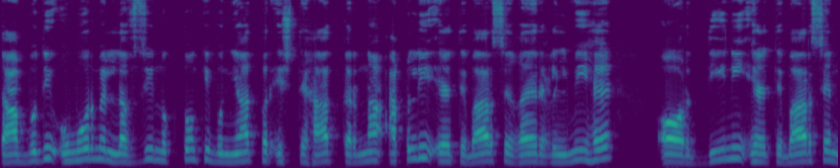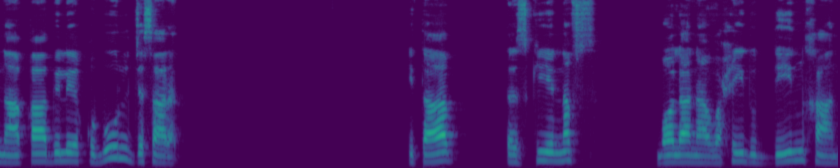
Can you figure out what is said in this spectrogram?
تعبدی امور میں لفظی نقطوں کی بنیاد پر اشتہاد کرنا عقلی اعتبار سے غیر علمی ہے اور دینی اعتبار سے ناقابل قبول جسارت۔ کتاب تزکی نفس، مولانا وحید الدین خان۔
